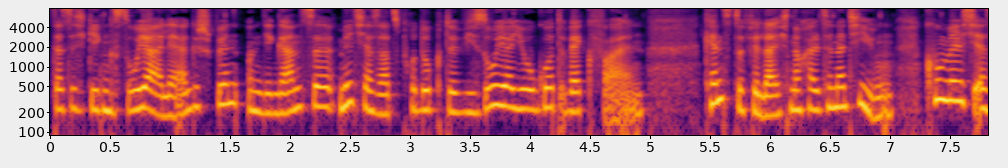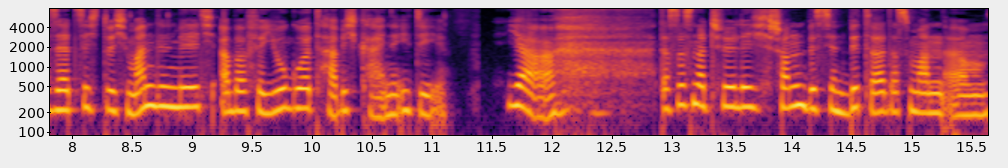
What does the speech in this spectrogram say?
dass ich gegen Soja allergisch bin und die ganze Milchersatzprodukte wie Sojajoghurt wegfallen. Kennst du vielleicht noch Alternativen? Kuhmilch ersetze ich durch Mandelmilch, aber für Joghurt habe ich keine Idee. Ja, das ist natürlich schon ein bisschen bitter, dass man ähm,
